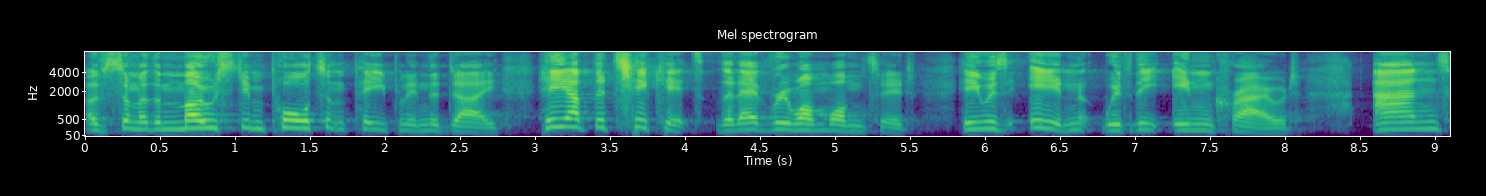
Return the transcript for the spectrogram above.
of some of the most important people in the day. He had the ticket that everyone wanted. He was in with the in crowd. And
